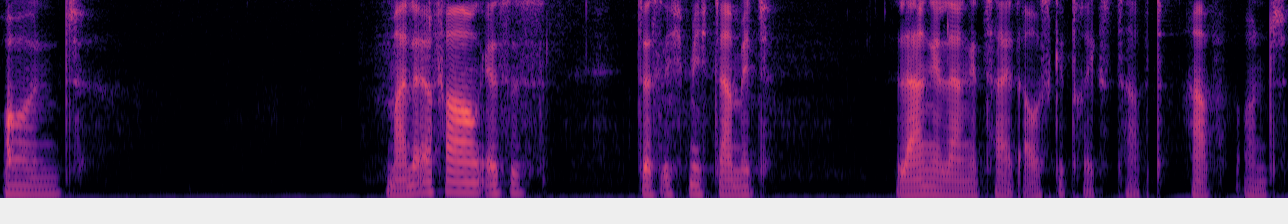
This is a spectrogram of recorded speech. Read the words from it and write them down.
Und meine Erfahrung ist es, dass ich mich damit lange, lange Zeit ausgetrickst habe hab und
